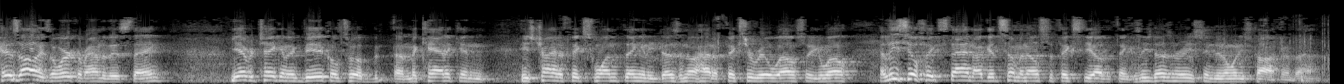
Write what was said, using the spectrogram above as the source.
There's always a workaround to this thing. You ever taken a vehicle to a, a, mechanic and he's trying to fix one thing and he doesn't know how to fix it real well, so you go, well, at least he'll fix that and I'll get someone else to fix the other thing because he doesn't really seem to know what he's talking about.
